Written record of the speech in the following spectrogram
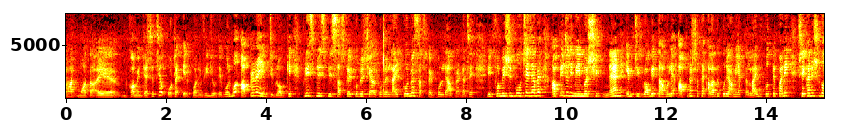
আমার মত কমেন্ট এসেছে, ওটা এরপরে ভিডিওতে বলব। আপনারা এমটি ব্লগকে প্লিজ প্লিজ প্লিজ সাবস্ক্রাইব করবেন শেয়ার করবেন লাইক করবেন সাবস্ক্রাইব করলে আপনার কাছে ইনফরমেশন পৌঁছে যাবে। আপনি যদি মেম্বারশিপ নেন এমটি ব্লগে তাহলে আপনার সাথে আলাদা করে আমি একটা লাইভ করতে পারি। সেখানে শুধু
